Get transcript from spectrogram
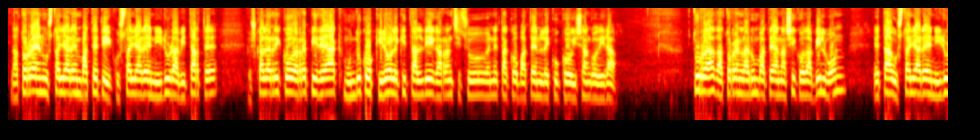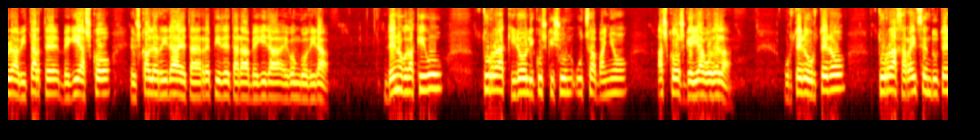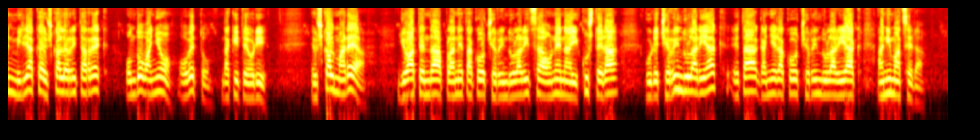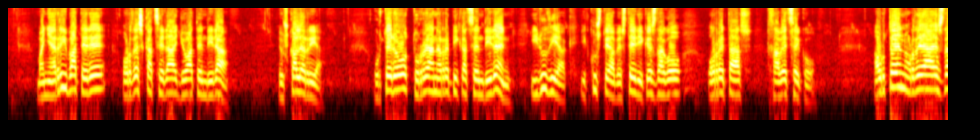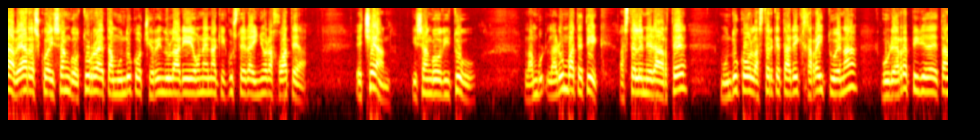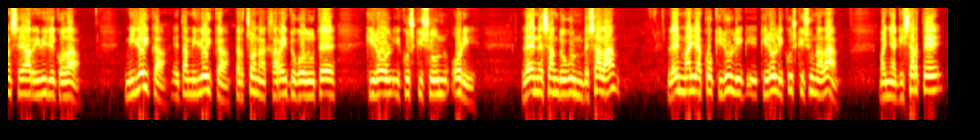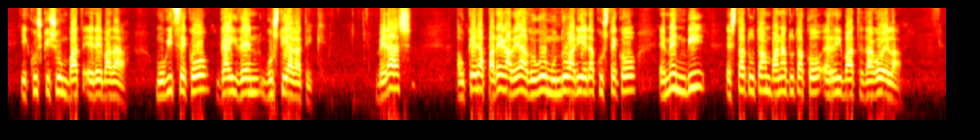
Datorren ustailaren batetik, ustailaren irura bitarte, Euskal Herriko errepideak munduko kirol ekitaldi garrantzitsuenetako baten lekuko izango dira. Turra datorren larun batean hasiko da Bilbon, eta ustailaren irura bitarte begi asko Euskal Herrira eta errepidetara begira egongo dira. Denok dakigu, turra kirol ikuskizun utza baino askoz gehiago dela. Urtero urtero, turra jarraitzen duten milaka Euskal Herritarrek ondo baino hobeto dakite hori. Euskal Marea joaten da planetako txirrindularitza onena ikustera gure txirrindulariak eta gainerako txirrindulariak animatzera. Baina herri bat ere ordezkatzera joaten dira, Euskal Herria. Urtero turrean errepikatzen diren irudiak ikustea besterik ez dago horretaz jabetzeko. Aurten ordea ez da beharrezkoa izango turra eta munduko txirrindulari onenak ikustera inora joatea. Etxean izango ditugu. Larun batetik, astelenera arte, munduko lasterketarik jarraituena gure errepideetan zehar ibiliko da. Milioika eta milioika pertsonak jarraituko dute kirol ikuskizun hori. Lehen esan dugun bezala, lehen mailako kirol ikuskizuna da, baina gizarte ikuskizun bat ere bada, mugitzeko gai den guztiagatik. Beraz, aukera paregabea dugu munduari erakusteko hemen bi estatutan banatutako herri bat dagoela.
